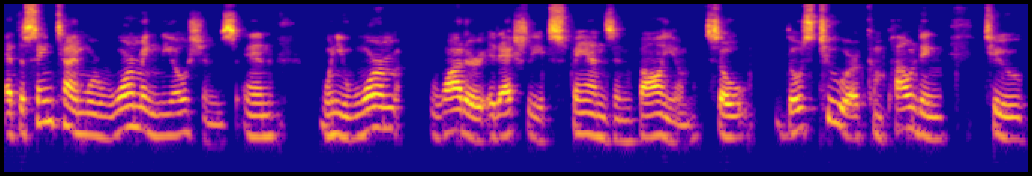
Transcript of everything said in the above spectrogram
At the same time, we're warming the oceans. And when you warm water, it actually expands in volume. So those two are compounding to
